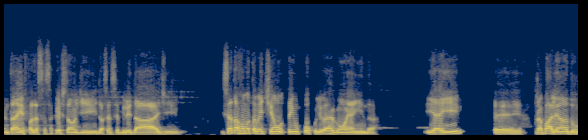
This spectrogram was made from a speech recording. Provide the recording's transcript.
entrar ênfase essa questão de, da sensibilidade. De certa forma, também tinha, tem um pouco de vergonha ainda. E aí, é, trabalhando,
